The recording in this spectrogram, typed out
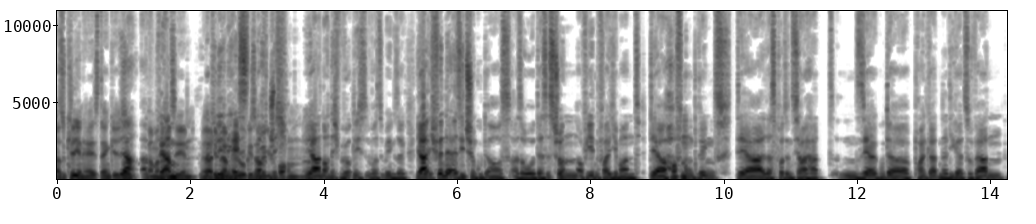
Also Killian Hayes, denke ich, ja, kann man wir halt sehen. Ja, die, haben die Hayes Rookies haben noch wir gesprochen. Nicht, ja. noch nicht wirklich was über ihn gesagt. Ja, ich finde, er sieht schon gut aus. Also, das ist schon auf jeden Fall jemand, der Hoffnung bringt, der das Potenzial hat, ein sehr guter Point Guard in der Liga zu werden.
